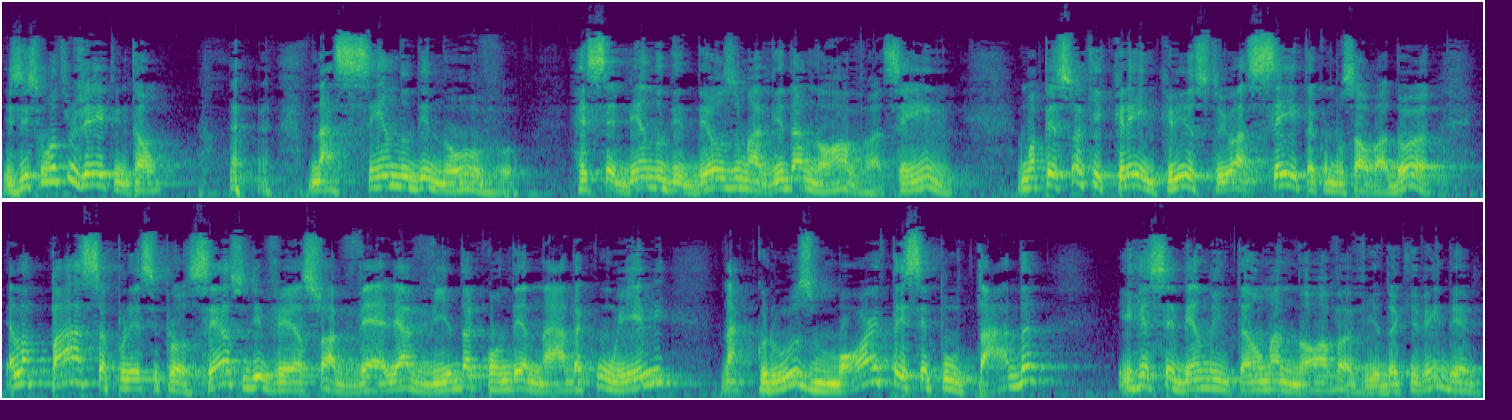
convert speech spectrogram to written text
existe um outro jeito, então. Nascendo de novo, recebendo de Deus uma vida nova, sim. Uma pessoa que crê em Cristo e o aceita como Salvador, ela passa por esse processo de ver a sua velha vida condenada com Ele na cruz, morta e sepultada, e recebendo então uma nova vida que vem dele.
